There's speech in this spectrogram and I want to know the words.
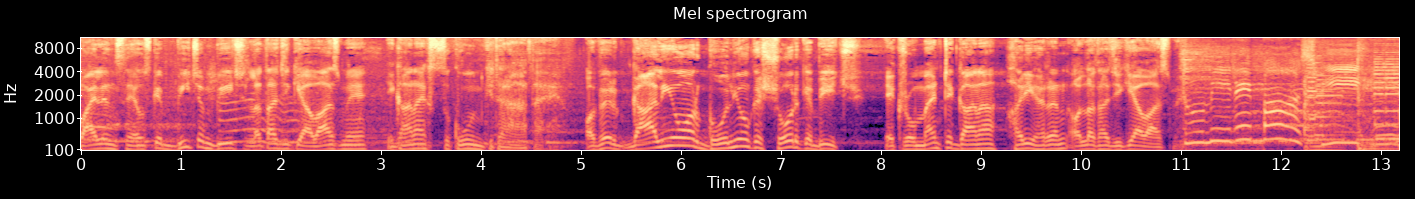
वायलेंस है उसके बीचम बीच लता जी की आवाज़ में ये गाना एक सुकून की तरह आता है। और फिर गालियों और गोलियों के शोर के बीच एक रोमांटिक गाना हरिहरन और लता जी की आवाज़ में। तू मेरे पास भी है।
